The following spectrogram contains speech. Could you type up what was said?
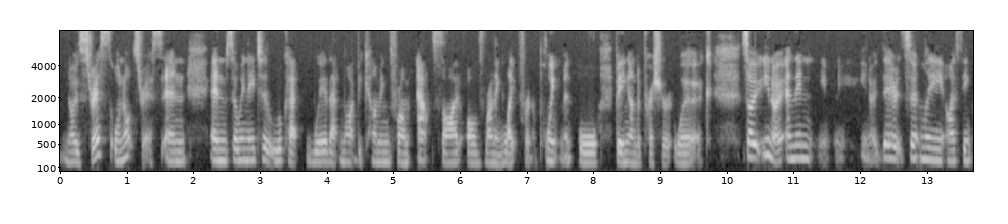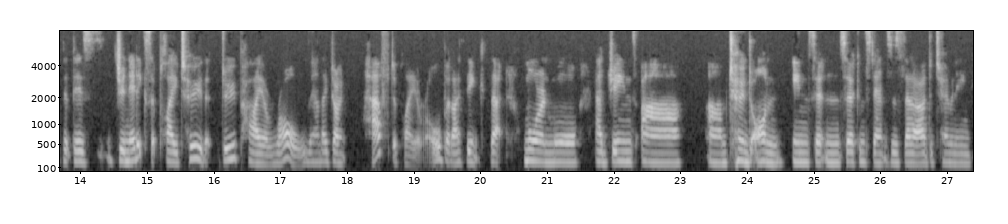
knows stress or not stress and and so we need to look at where that might be coming from outside of running late for an appointment or being under pressure at work so you know and then you know there certainly i think that there's genetics at play too that do play a role now they don't have to play a role but i think that more and more our genes are um, turned on in certain circumstances that are determining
